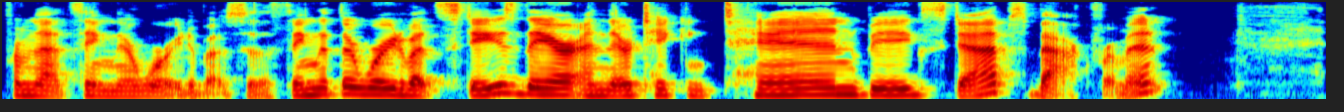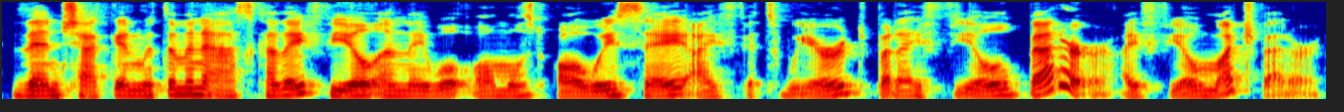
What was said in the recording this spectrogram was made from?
from that thing they're worried about. So the thing that they're worried about stays there and they're taking 10 big steps back from it. Then check in with them and ask how they feel. And they will almost always say, I it's weird, but I feel better. I feel much better.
